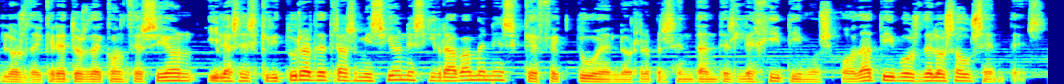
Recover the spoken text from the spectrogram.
los decretos de concesión y las escrituras de transmisiones y gravámenes que efectúen los representantes legítimos o dativos de los ausentes,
